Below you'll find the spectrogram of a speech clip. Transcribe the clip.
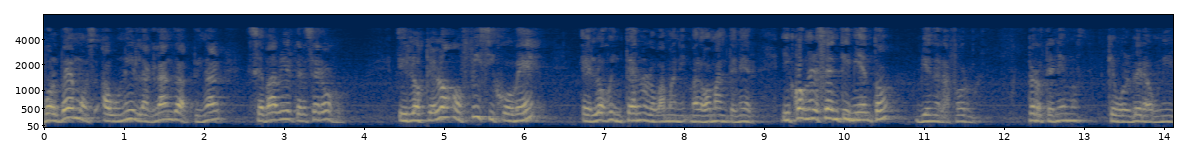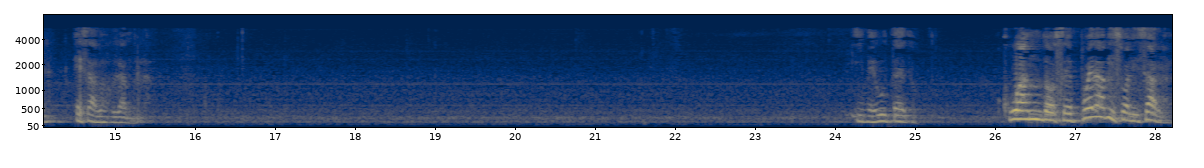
volvemos a unir la glándula espinal se va a abrir el tercer ojo. Y lo que el ojo físico ve, el ojo interno lo va, a lo va a mantener. Y con el sentimiento viene la forma. Pero tenemos que volver a unir esas dos glándulas. Y me gusta esto. Cuando se pueda visualizar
